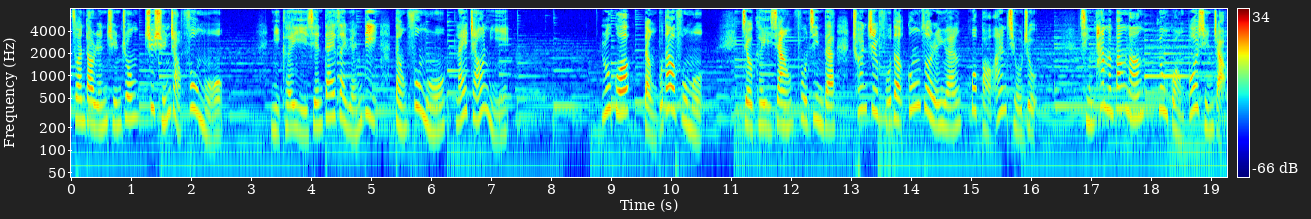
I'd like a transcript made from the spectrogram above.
钻到人群中去寻找父母。你可以先待在原地，等父母来找你。如果等不到父母，就可以向附近的穿制服的工作人员或保安求助。请他们帮忙用广播寻找。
